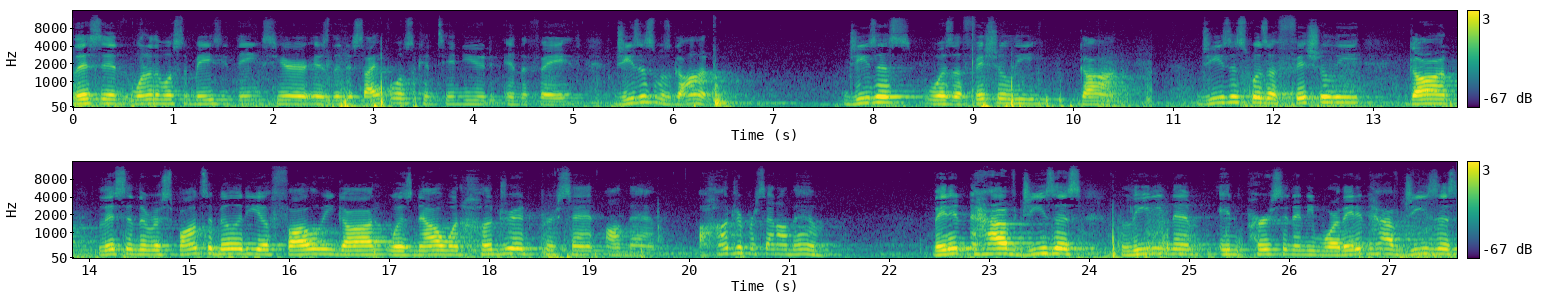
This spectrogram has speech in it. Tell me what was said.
Listen, one of the most amazing things here is the disciples continued in the faith. Jesus was gone. Jesus was officially gone. Jesus was officially gone. Listen, the responsibility of following God was now 100% on them. 100% on them. They didn't have Jesus leading them in person anymore. They didn't have Jesus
